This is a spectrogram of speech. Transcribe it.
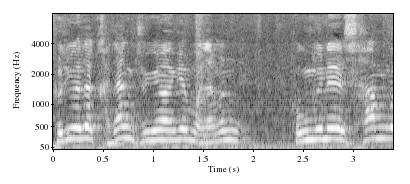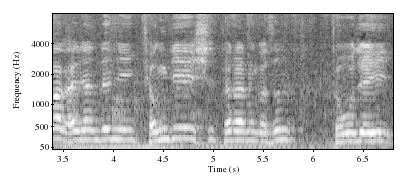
그 중에서 가장 중요한 게 뭐냐면 국민의 삶과 관련된 이 경제의 실패라는 것은 도저히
